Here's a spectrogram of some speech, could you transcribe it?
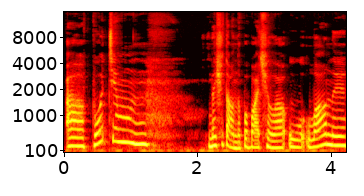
А потім нещодавно побачила у Лани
